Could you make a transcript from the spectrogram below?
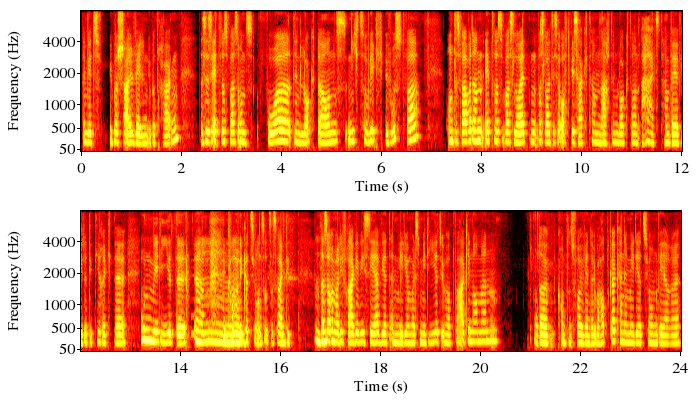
dann wird es über Schallwellen übertragen. Das ist etwas, was uns vor den Lockdowns nicht so wirklich bewusst war. Und das war aber dann etwas, was, Leuten, was Leute sehr oft gesagt haben nach dem Lockdown. Ah, jetzt haben wir ja wieder die direkte, unmediierte ähm, mm. Kommunikation sozusagen, die Mhm. Da ist auch immer die Frage, wie sehr wird ein Medium als mediert überhaupt wahrgenommen? Oder kommt uns vor, wie wenn da überhaupt gar keine Mediation wäre?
